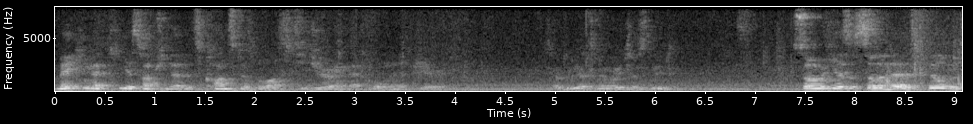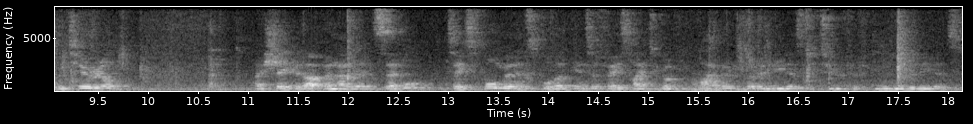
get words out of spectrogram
Making that key assumption that it's constant velocity during that four minute period. So explain what you just did? So here's a cylinder that's filled with material. I shake it up and I let it settle. It takes four minutes for the interface height to go from 500 milliliters to 215 milliliters.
